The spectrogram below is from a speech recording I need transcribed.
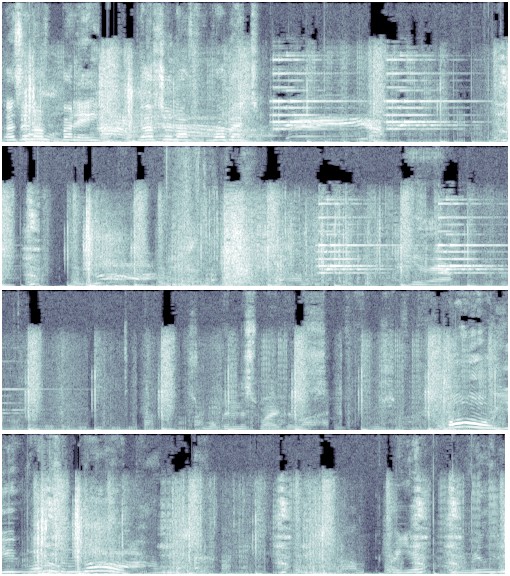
That's enough. Buddy. That's enough, Robert. He's out. Just walking this way because Oh, you want some more? Oh yeah, you really do?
